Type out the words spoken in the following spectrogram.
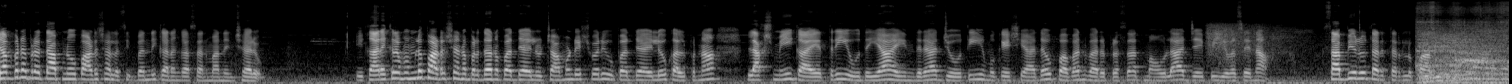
జంపన ప్రతాప్ను పాఠశాల సిబ్బంది ఘనంగా సన్మానించారు. ఈ కార్యక్రమంలో పాఠశాల ప్రధానోపాధ్యాయులు చాముండేశ్వరి ఉపాధ్యాయులు కల్పన లక్ష్మి గాయత్రి ఉదయ ఇందిర జ్యోతి ముఖేష్ యాదవ్ పవన్ వరప్రసాద్ మౌలా జేపీ యువసేన సభ్యులు తదితరులు పాల్గొన్నారు.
